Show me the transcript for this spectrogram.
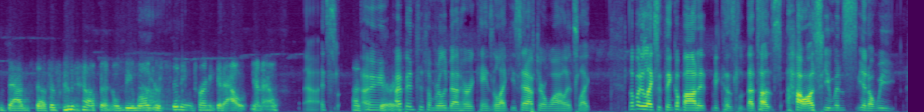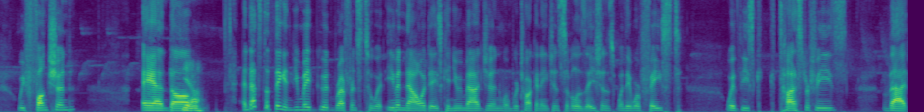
bad stuff is going to happen. Will be while you're sitting trying to get out. You know, Uh, it's that's I mean, scary. I've been through some really bad hurricanes, and like you said, after a while, it's like nobody likes to think about it because that's how how us humans, you know, we we function, and um, yeah. And that's the thing. And you made good reference to it. Even nowadays, can you imagine when we're talking ancient civilizations when they were faced with these catastrophes that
